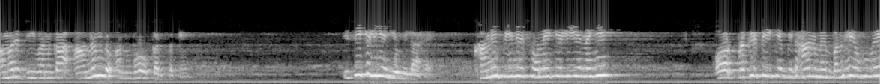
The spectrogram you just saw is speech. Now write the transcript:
अमर जीवन का आनंद अनुभव कर सकें। इसी के लिए ये मिला है। खाने पीने सोने के लिए नहीं, और प्रकृति के विधान में बंधे हुए,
